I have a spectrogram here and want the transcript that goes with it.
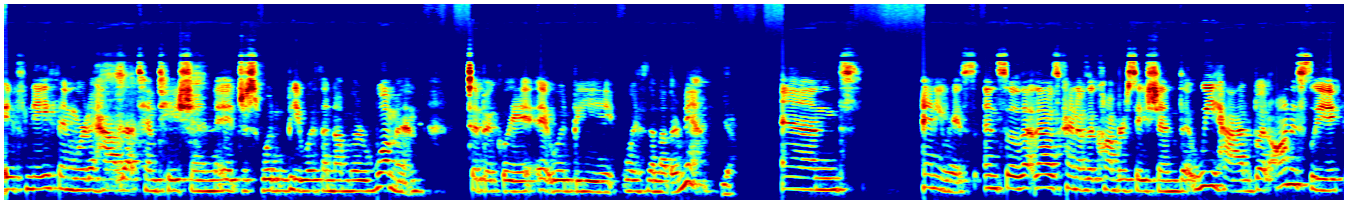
if nathan were to have that temptation it just wouldn't be with another woman. Typically it would be with another man. Yeah. and anyways and so that, that was kind of the conversation that we had. But honestly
